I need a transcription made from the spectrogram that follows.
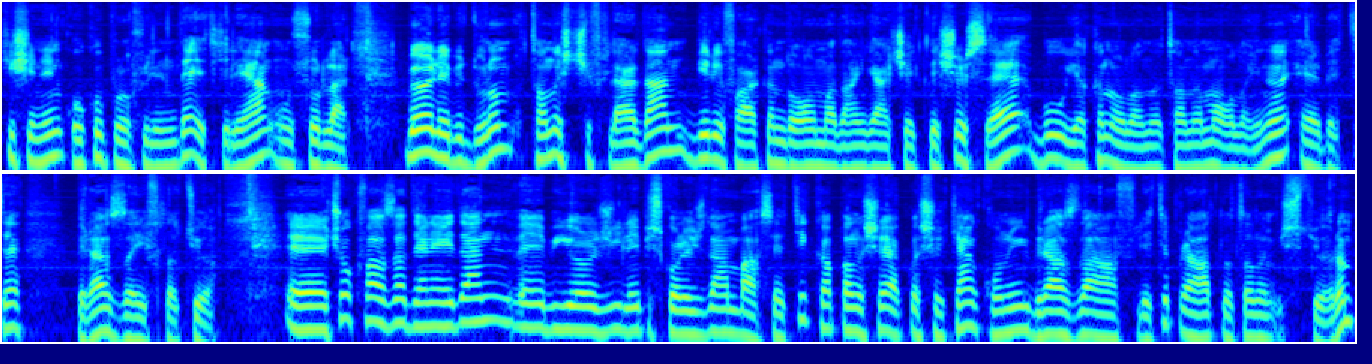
kişinin koku profilinde etkileyen unsurlar. Böyle bir durum tanış çiftlerden biri farkında olmadan gerçekleşirse bu yakın olanı tanıma olayını elbette biraz zayıflatıyor. Ee, çok fazla deneyden ve biyoloji ile psikolojiden bahsettik. Kapanışa yaklaşırken konuyu biraz daha hafifletip rahatlatalım istiyorum.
